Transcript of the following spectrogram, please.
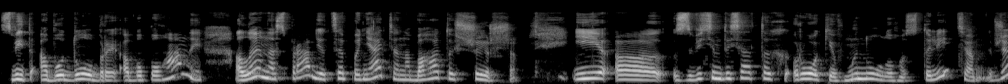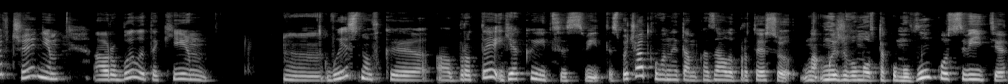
світ або добрий, або поганий, але насправді це поняття набагато ширше. І е, з 80-х років минулого століття вже вчені е, робили такі висновки е, про те, який це світ. Спочатку вони там казали про те, що ми живемо в такому вукосвіті, е,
